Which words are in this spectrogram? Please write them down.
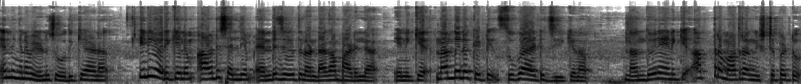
എന്നിങ്ങനെ വേണു ചോദിക്കുകയാണ്. ഇനി ഒരിക്കലും അവന്റെ ശല്യം എന്റെ ജീവിതത്തിൽ ഉണ്ടാകാൻ പാടില്ല. എനിക്ക് നന്ദുനെ കെട്ടി സുഖമായിട്ട് ജീവിക്കണം. നന്ദുവിനെ എനിക്ക് അത്രമാത്രം അങ്ങ് ഇഷ്ടപ്പെട്ടു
